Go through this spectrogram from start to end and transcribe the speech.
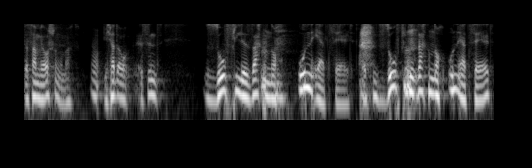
Das haben wir auch schon gemacht. Ich hatte auch, es sind so viele Sachen noch unerzählt. Es sind so viele Sachen noch unerzählt,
